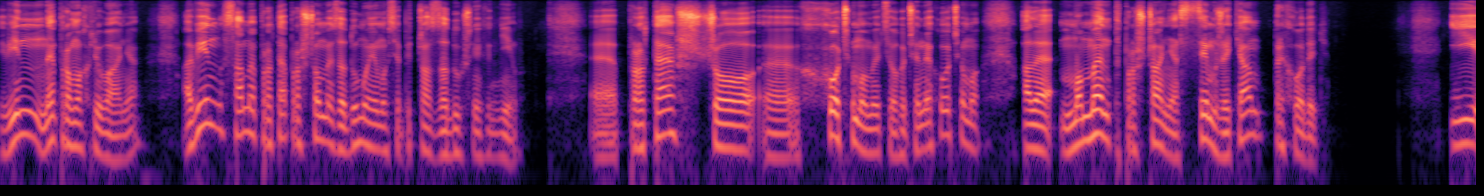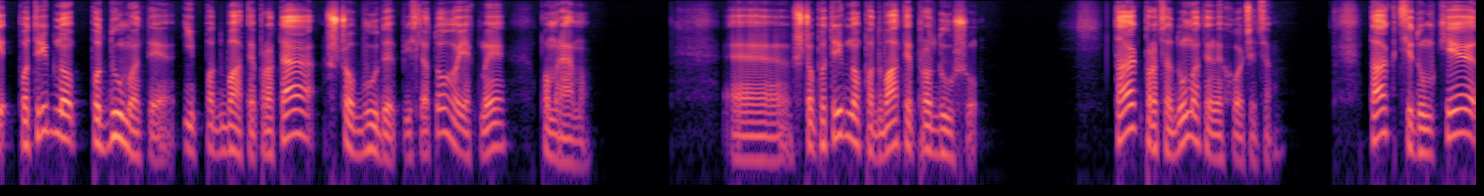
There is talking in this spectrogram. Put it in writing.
він не про махлювання, а він саме про те, про що ми задумуємося під час задушних днів. Е, Про те, що е, хочемо ми цього чи не хочемо, але момент прощання з цим життям приходить. І потрібно подумати і подбати про те, що буде після того, як ми помремо. Е, Що потрібно подбати про душу. Так, про це думати не хочеться. Так, ці думки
